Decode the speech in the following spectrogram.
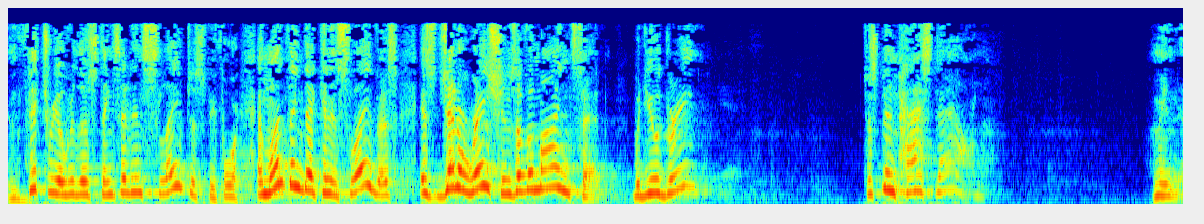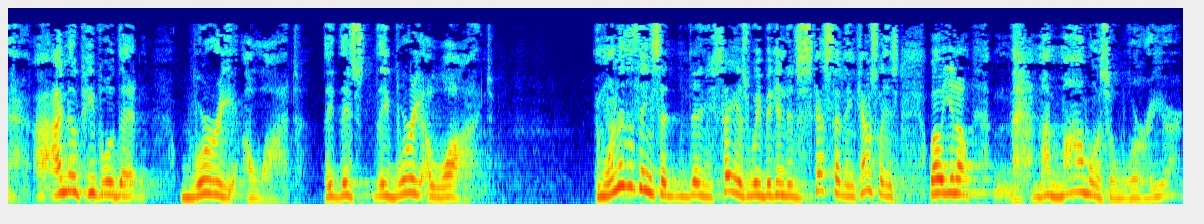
and victory over those things that enslaved us before. And one thing that can enslave us is generations of a mindset. Would you agree? Just been passed down. I mean, I know people that worry a lot. They, they, they worry a lot. And one of the things that they say as we begin to discuss that in counseling is, well, you know, my mom was a worrier.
